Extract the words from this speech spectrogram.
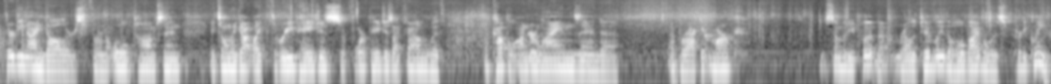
$39 for an old Thompson. It's only got like three pages or four pages I found with a couple underlines and a, a bracket mark that somebody put, but relatively the whole Bible is pretty clean.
